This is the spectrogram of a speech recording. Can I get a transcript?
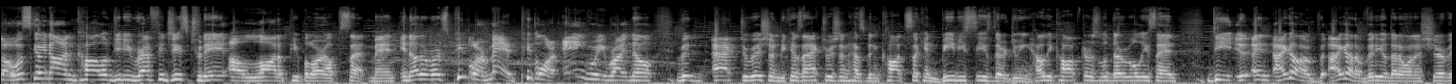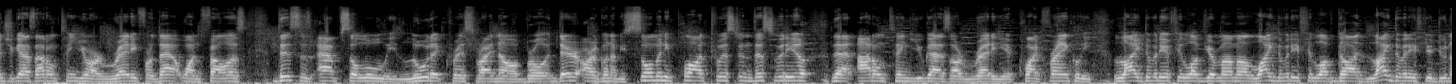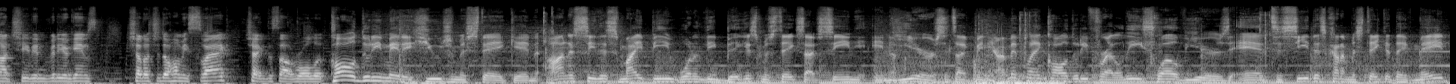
So what's going on Call of Duty Refugees? Today a lot of people are upset man. In other words, people are mad, people are angry right now with Activision because Activision has been caught sucking BBCs, they're doing helicopters with their willies and the and I got a, I got a video that I want to share with you guys. I don't think you are ready for that one fellas. This is absolutely ludicrous right now bro. There are gonna be so many plot twists in this video that I don't think you guys are ready. Quite frankly, like the video if you love your mama, like the video if you love God, like the video if you do not cheat in video games games. Shout out to the homie Swagg. Check this out, roll it. Call of Duty made a huge mistake, and honestly, this might be one of the biggest mistakes I've seen in years since I've been here. I've been playing Call of Duty for at least 12 years, and to see this kind of mistake that they've made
